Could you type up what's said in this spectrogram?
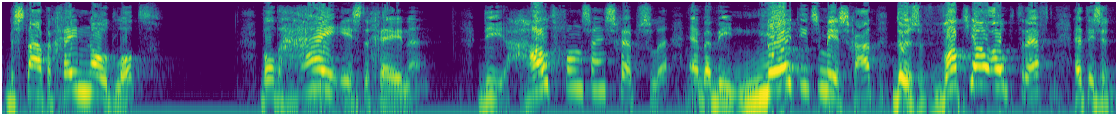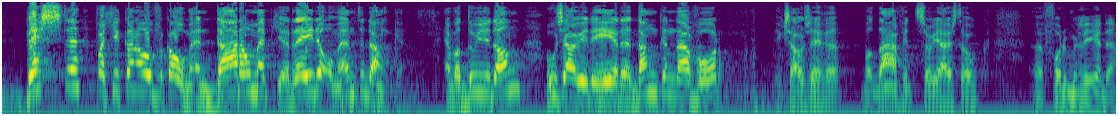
bestaat er geen noodlot. Want hij is degene die houdt van zijn schepselen en bij wie nooit iets misgaat. Dus wat jou ook treft, het is het beste wat je kan overkomen. En daarom heb je reden om hem te danken. En wat doe je dan? Hoe zou je de Heer danken daarvoor? Ik zou zeggen, wat David zojuist ook uh, formuleerde.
